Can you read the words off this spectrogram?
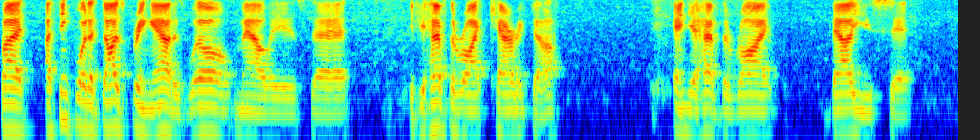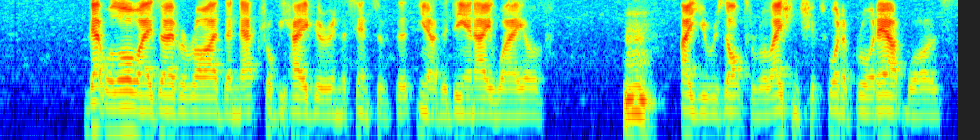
But I think what it does bring out as well, Mal, is that if you have the right character and you have the right value set, that will always override the natural behavior in the sense of the you know the DNA way of mm. AU results to relationships, what it brought out was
